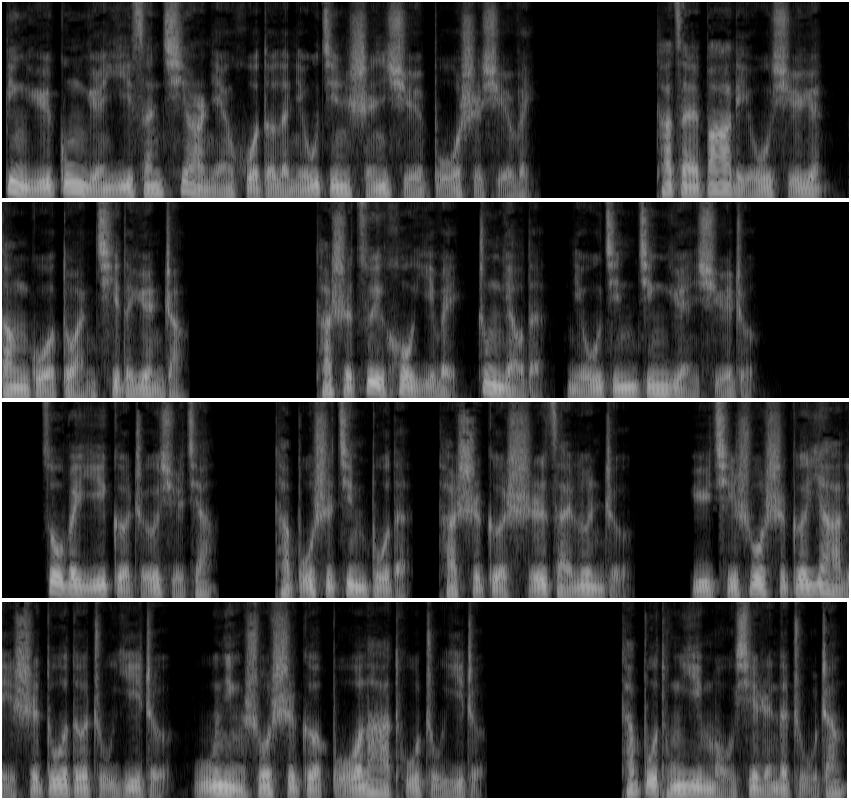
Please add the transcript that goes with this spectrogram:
并于公元一三七二年获得了牛津神学博士学位。他在巴里欧学院当过短期的院长。他是最后一位重要的牛津经院学者。作为一个哲学家，他不是进步的，他是个实在论者。与其说是个亚里士多德主义者，无宁说是个柏拉图主义者。他不同意某些人的主张，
